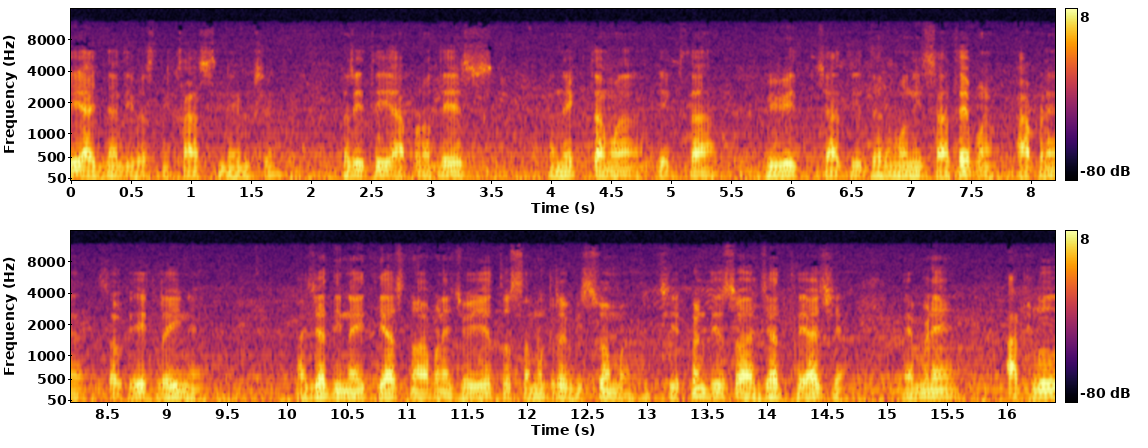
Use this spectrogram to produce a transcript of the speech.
એ આજના દિવસની ખાસ નેમ છે. ફરીથી આપણો દેશ અનેકતામાં એકતા, વિવિધ જાતિ ધર્મોની સાથે પણ આપણે સૌ એક રહીને આઝાદીના ઇતિહાસનો આપણે જોઈએ તો સમગ્ર વિશ્વમાં જે પણ દેશો આઝાદ થયા છે, એમણે આટલું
